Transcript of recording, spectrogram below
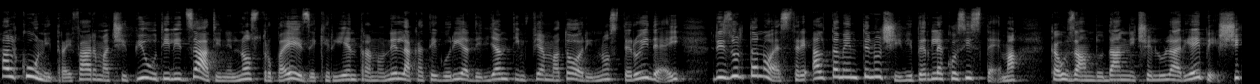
alcuni tra i farmaci più utilizzati nel nostro paese che rientrano nella categoria degli antinfiammatori non steroidei risultano essere altamente nocivi per l'ecosistema, causando danni cellulari ai pesci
